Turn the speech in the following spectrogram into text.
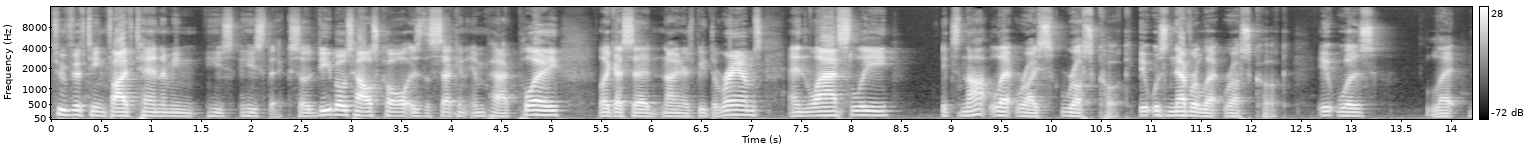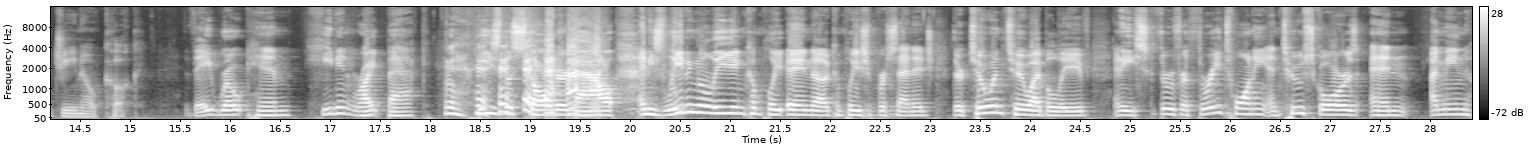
215, 510. I mean, he's he's thick. So Debo's house call is the second impact play. Like I said, Niners beat the Rams. And lastly, it's not let Rice, Russ cook. It was never let Russ cook. It was let Geno cook. They wrote him. He didn't write back. He's the starter now, and he's leading the league in complete in uh, completion percentage. They're two and two, I believe, and he threw for three twenty and two scores. And I mean,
